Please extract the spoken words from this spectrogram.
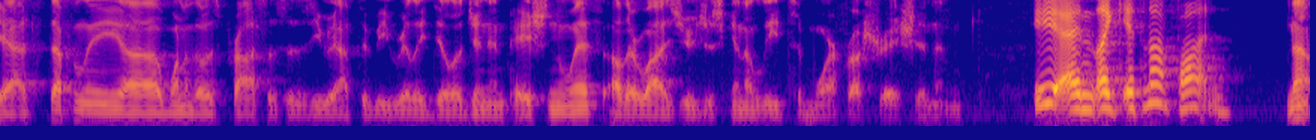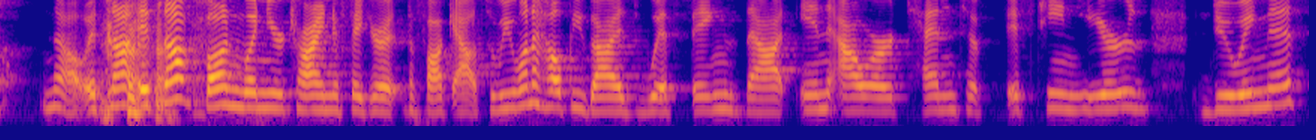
Yeah, it's definitely uh, one of those processes you have to be really diligent and patient with. Otherwise, you're just going to lead to more frustration. And Yeah, and like it's not fun. no, No, it's not it's not fun when you're trying to figure it the fuck out. So we want to help you guys with things that in our 10 to 15 years doing this,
